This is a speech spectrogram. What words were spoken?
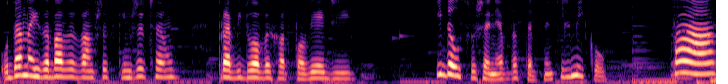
Udanej zabawy Wam wszystkim życzę, prawidłowych odpowiedzi i do usłyszenia w następnym filmiku. Pa!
